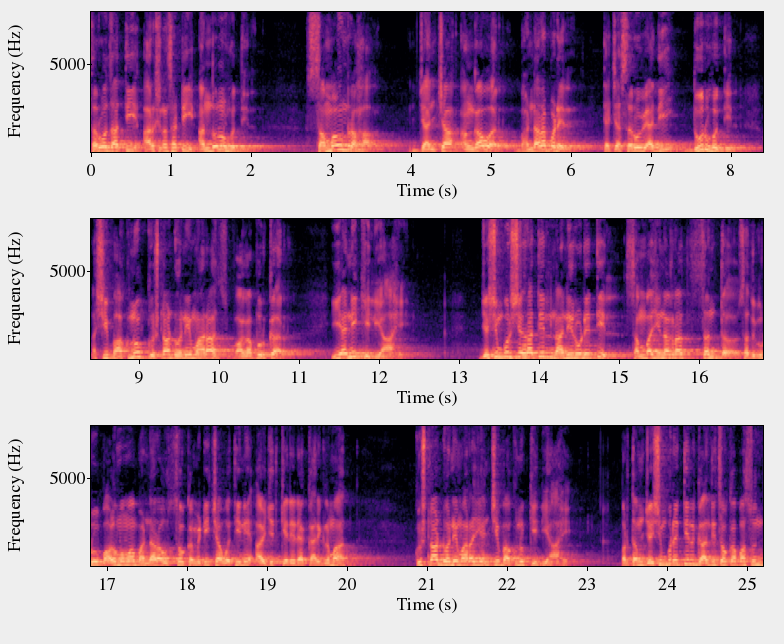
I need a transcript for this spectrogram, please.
सर्व जाती आरक्षणासाठी आंदोलन होतील. सांभाळून राहा. ज्यांच्या अंगावर भंडारा पडेल त्याच्या सर्व व्याधी दूर होतील अशी भाकणूक कृष्णा ढोणे महाराज वाघापूरकर यांनी केली आहे. जयसिंगपूर शहरातील नानी रोड येथील संभाजीनगरात संत सद्गुरू बाळूमामा भंडारा उत्सव कमिटीच्या वतीने आयोजित केलेल्या कार्यक्रमात कृष्णा ढोणे महाराज यांची भाकणूक केली आहे. प्रथम जयसिंगपूर येथील गांधी चौकापासून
